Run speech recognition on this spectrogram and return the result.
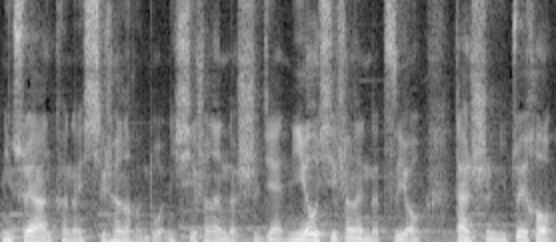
你虽然可能牺牲了很多，你牺牲了你的时间，你又牺牲了你的自由，但是你最后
